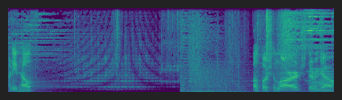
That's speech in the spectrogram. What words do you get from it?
I need health. Health potion large, there we go.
